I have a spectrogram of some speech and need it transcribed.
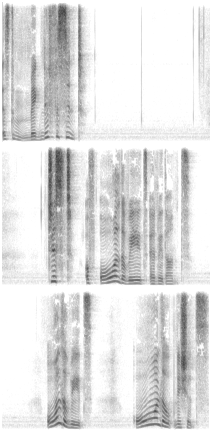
as the magnificent gist of all the Vedas and Vedants. All the Vedas all the Upanishads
